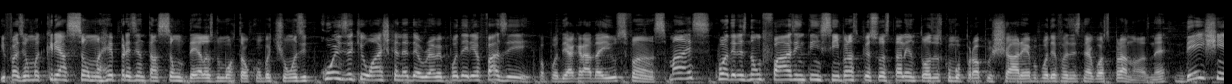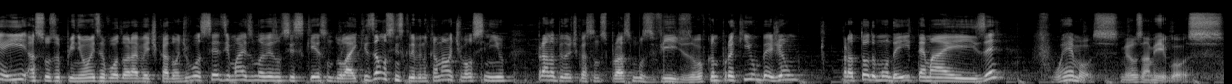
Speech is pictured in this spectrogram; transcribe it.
e fazer uma criação, uma representação delas no Mortal Kombat 11, coisa que eu acho que a NetherRealm poderia fazer, pra poder agradar aí os fãs. Mas, quando eles não fazem, tem sempre umas pessoas talentosas como o próprio Char aí pra poder fazer esse negócio pra nós, né? Deixem aí as suas opiniões, eu vou adorar ver de cada um de vocês, e mais uma vez não se esqueçam do likezão, se inscrever no canal, ativar o sininho pra não perder notificação dos próximos vídeos. Eu vou ficando por aqui, um beijão pra todo mundo aí, até mais e fuemos, meus amigos.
